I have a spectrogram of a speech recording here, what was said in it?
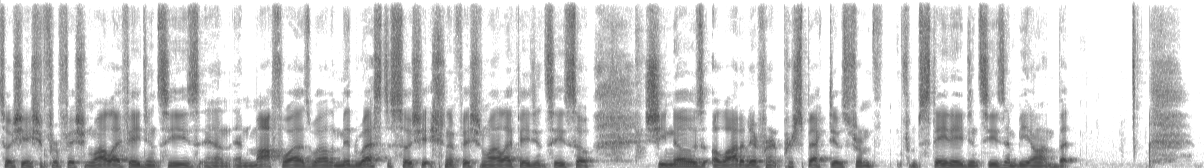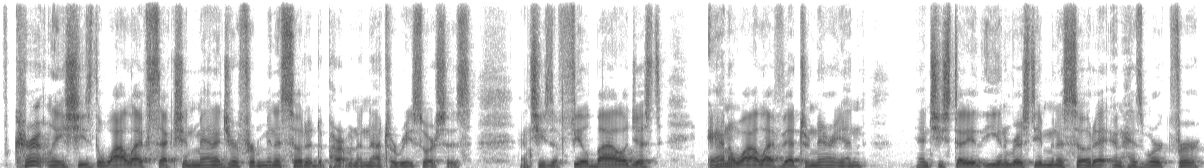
Association for Fish and Wildlife Agencies and, and MAFWA as well, the Midwest Association of Fish and Wildlife Agencies. So she knows a lot of different perspectives from, from state agencies and beyond. But currently, she's the wildlife section manager for Minnesota Department of Natural Resources. And she's a field biologist and a wildlife veterinarian. And she studied at the University of Minnesota and has worked for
